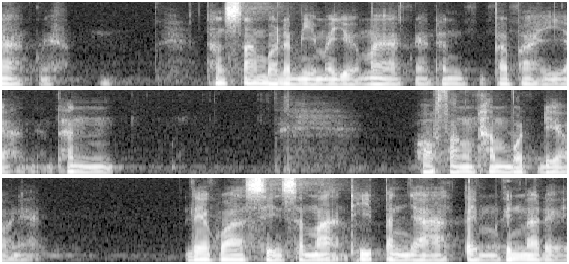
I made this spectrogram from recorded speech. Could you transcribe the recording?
มากเนี่ยท่านสร้างบารมีมาเยอะมากเนี่ยท่านพระพาหิยะท่าน พอฟังธรรมบทเดียวเนี่ยเรียกว่าศีลสมาธิปัญญาเต็มขึ้นมาเลย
